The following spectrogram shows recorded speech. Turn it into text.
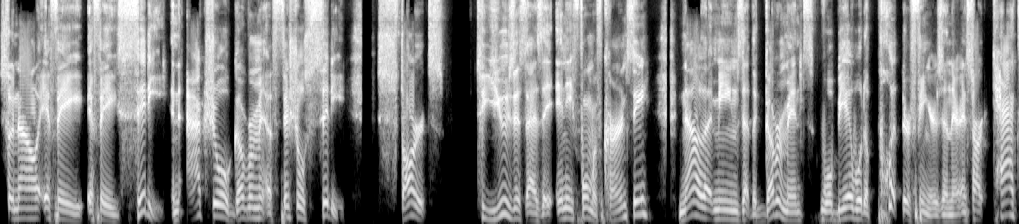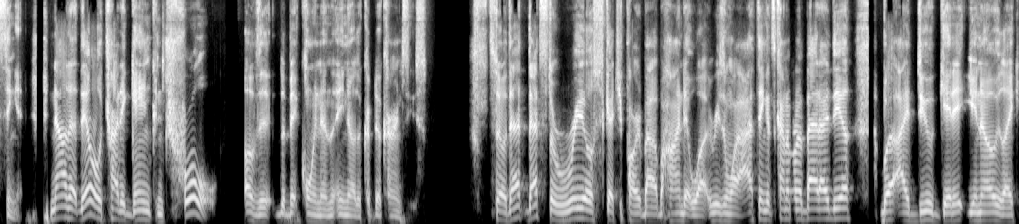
so now if a if a city an actual government official city starts to use this as a, any form of currency now that means that the governments will be able to put their fingers in there and start taxing it. Now that they'll try to gain control of the the bitcoin and you know the cryptocurrencies so that that's the real sketchy part about behind it what reason why i think it's kind of a bad idea but i do get it you know like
